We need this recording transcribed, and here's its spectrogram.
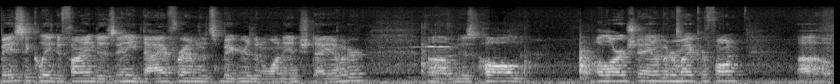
basically defined as any diaphragm that's bigger than one inch diameter um, is called a large diameter microphone. Um,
